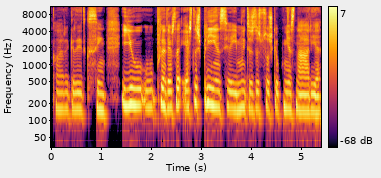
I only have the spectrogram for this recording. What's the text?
Claro, acredito que sim. E, o, o portanto, esta, esta experiência e muitas das pessoas que eu conheço na área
